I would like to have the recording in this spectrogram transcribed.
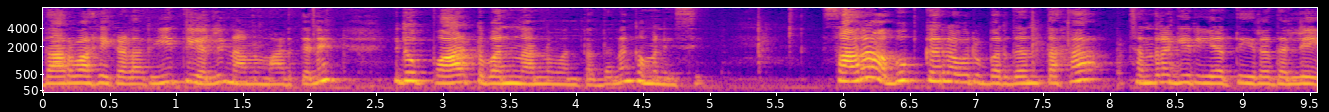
ಧಾರಾವಾಹಿಗಳ ರೀತಿಯಲ್ಲಿ ನಾನು ಮಾಡ್ತೇನೆ. ಇದು ಪಾರ್ಟ್ ಒನ್ ಅನ್ನುವಂಥದ್ದನ್ನು ಗಮನಿಸಿ. ಸಾರಾ ಅಬುಬ್ಕರ್ ಅವರು ಬರೆದಂತಹ ಚಂದ್ರಗಿರಿಯ ತೀರದಲ್ಲಿ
